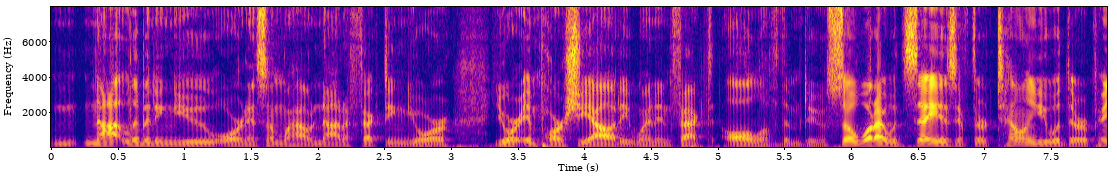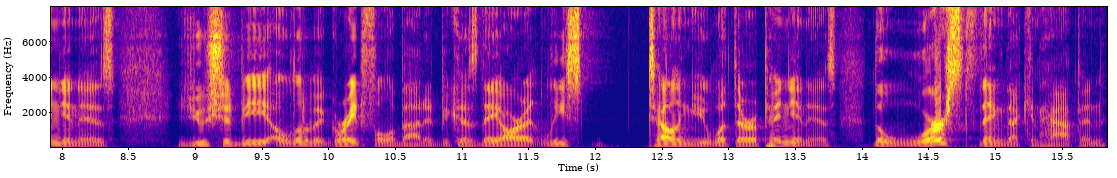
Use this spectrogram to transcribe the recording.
not limiting you or somehow not affecting your your impartiality when in fact all of them do. So what i would say is if they're telling you what their opinion is you should be a little bit grateful about it because they are at least telling you what their opinion is. The worst thing that can happen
